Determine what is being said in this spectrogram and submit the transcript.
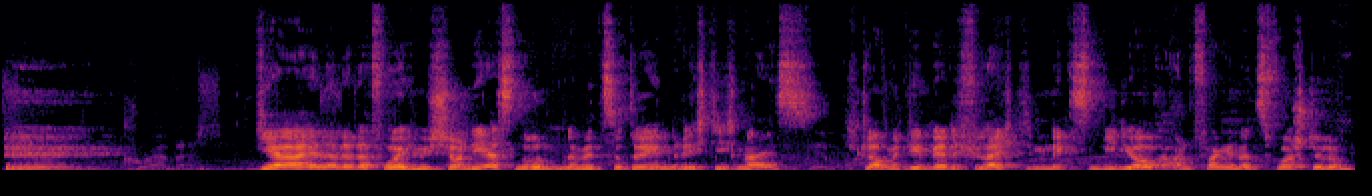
Geil, Alter, da freue ich mich schon, die ersten Runden damit zu drehen. Richtig nice. Ich glaube, mit dem werde ich vielleicht im nächsten Video auch anfangen als Vorstellung.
